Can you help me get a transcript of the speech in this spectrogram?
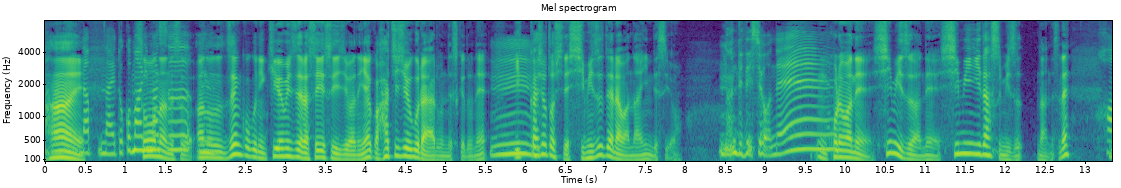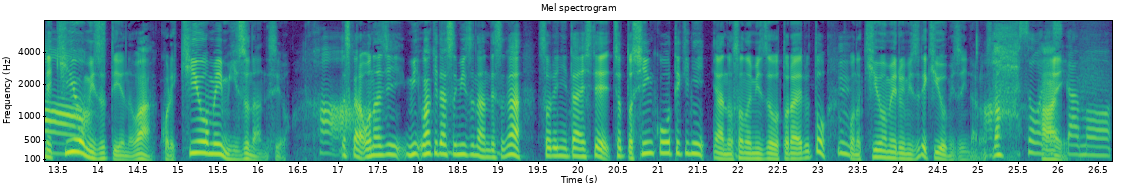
はい。なないとこもあります。そうなんです。あの、うん全国に清水寺清水寺はね約80ぐらいあるんですけどね、うん。一箇所として清水寺はないんですよ。なんででしょうね、うん、これはね清水はね染み出す水なんですね。ではあ清水っていうのはこれ清め水なんですよ。はあですから同じみ湧き出す水なんですがそれに対してちょっと進行的にあのその水を捉えると、うんこの清める水で清水になるんですな。ああそうですか、も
